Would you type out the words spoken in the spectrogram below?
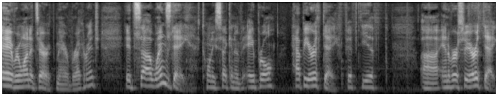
Hey everyone, it's Eric, Mayor Breckenridge. It's uh, Wednesday, 22nd of April. Happy Earth Day, 50th uh, anniversary Earth Day.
